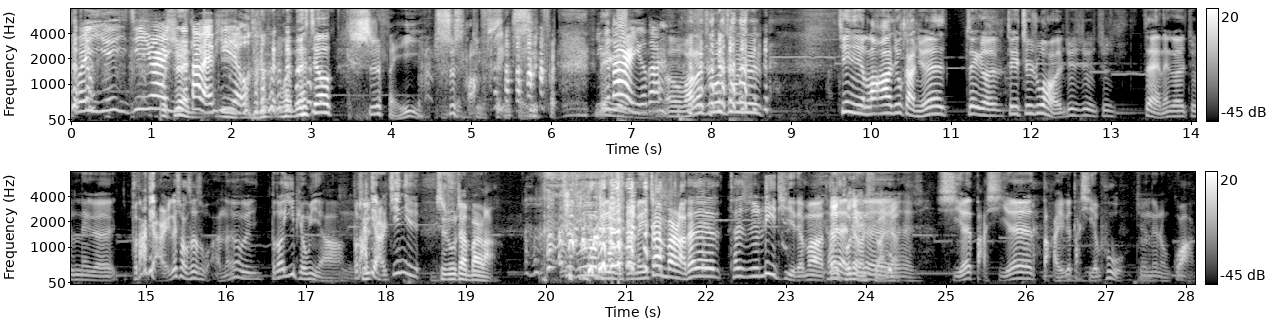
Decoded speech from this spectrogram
不是一一进院一个大白屁股，我那叫施肥，是啥？肥施肥，一个袋儿一个袋儿。嗯，完了之后这不就进去拉，就感觉这个这个蜘蛛好像就就就在那个就是那个不大点儿一个小厕所，能有不到一平米啊，不大点儿进去蜘蛛占半拉，蜘蛛都没没站班了，它是它是立体的嘛，它在头顶上悬着斜打斜打一个大斜铺，就那种挂着。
